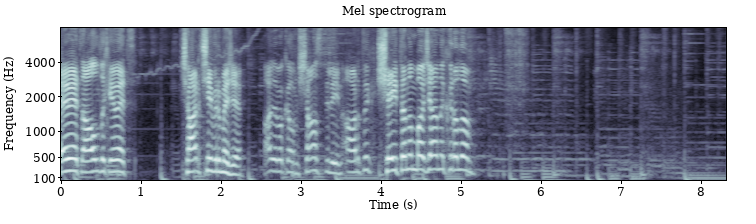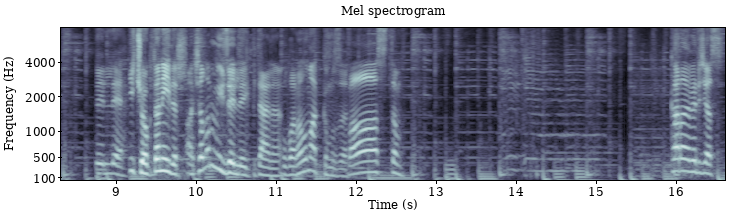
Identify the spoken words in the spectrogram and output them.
Evet aldık evet. Çark çevirmece. Hadi bakalım şans dileyin. Artık şeytanın bacağını kıralım. 150. Hiç yoktan iyidir. Açalım mı 150'lik bir tane? Kullanalım hakkımızı. Bastım. Karar vereceğiz.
